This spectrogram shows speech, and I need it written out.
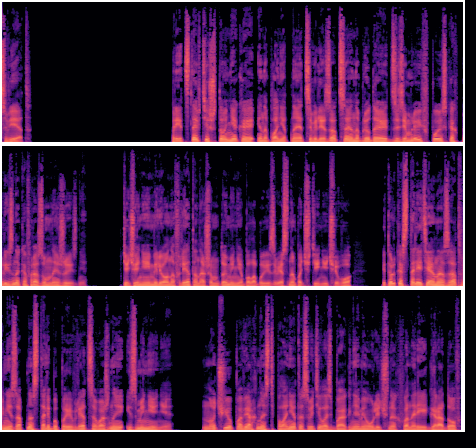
Свет. Представьте, что некая инопланетная цивилизация наблюдает за Землей в поисках признаков разумной жизни. В течение миллионов лет о нашем доме не было бы известно почти ничего, и только столетия назад внезапно стали бы появляться важные изменения. Ночью поверхность планеты светилась бы огнями уличных фонарей городов,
